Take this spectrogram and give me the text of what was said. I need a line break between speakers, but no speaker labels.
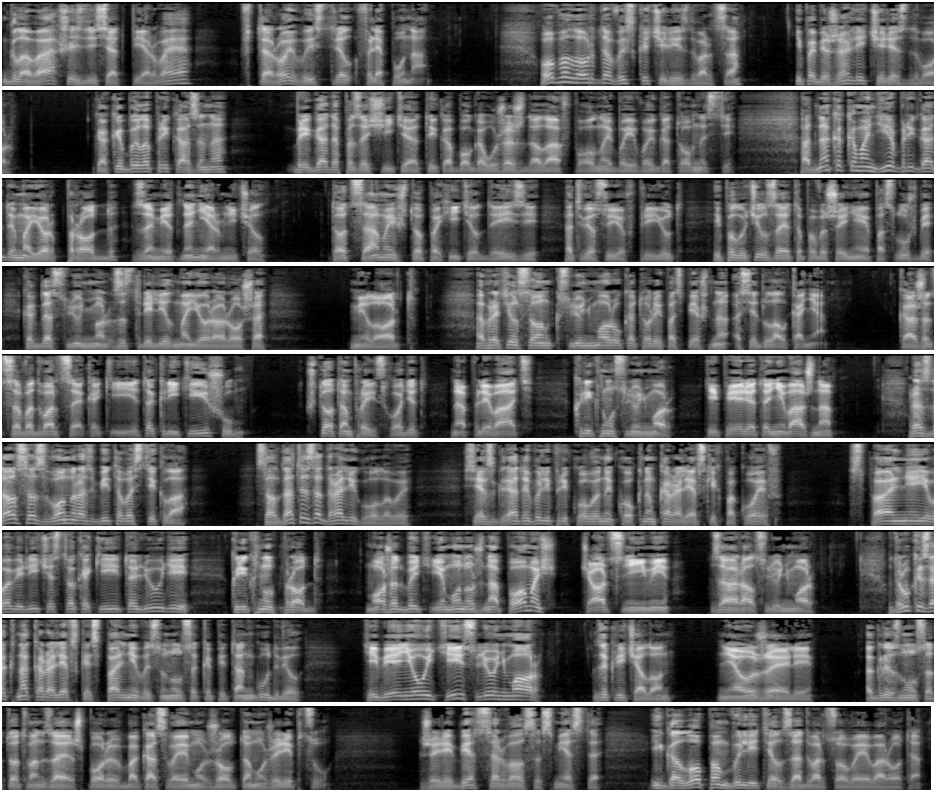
Глава 61. Второй выстрел фляпуна. Оба лорда выскочили из дворца и побежали через двор. Как и было приказано, бригада по защите от Ика Бога уже ждала в полной боевой готовности. Однако командир бригады майор Прод заметно нервничал. Тот самый, что похитил Дейзи, отвез ее в приют и получил за это повышение по службе, когда Слюньмор застрелил майора Роша. «Милорд», — обратился он к Слюньмору, который поспешно оседлал коня. «Кажется, во дворце какие-то крики и шум. Что там происходит?» «Наплевать!» — крикнул Слюньмор. «Теперь это не важно!» Раздался звон разбитого стекла. Солдаты задрали головы. Все взгляды были прикованы к окнам королевских покоев. «В спальне его величества какие-то люди!» — крикнул Прод. «Может быть, ему нужна помощь? Черт с ними!» — заорал Слюньмор. Вдруг из окна королевской спальни высунулся капитан Гудвилл. «Тебе не уйти, Слюньмор!» — закричал он. «Неужели?» — огрызнулся тот, вонзая шпоры в бока своему желтому жеребцу. Жеребец сорвался с места и галопом вылетел за дворцовые ворота.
